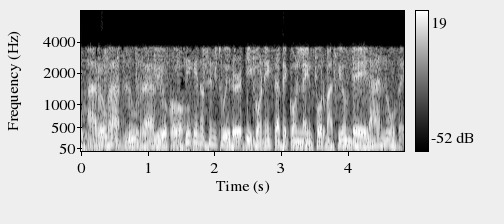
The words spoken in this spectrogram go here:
Arroba blue radio com. Síguenos en Twitter y conéctate con la información de la nube.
